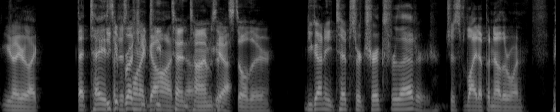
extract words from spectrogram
you know, you're like, that taste, You I can just brush your teeth gone. ten you know? times and Yeah. it's still there. You got any tips or tricks for that or just light up another one?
